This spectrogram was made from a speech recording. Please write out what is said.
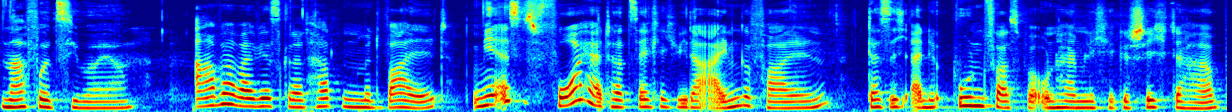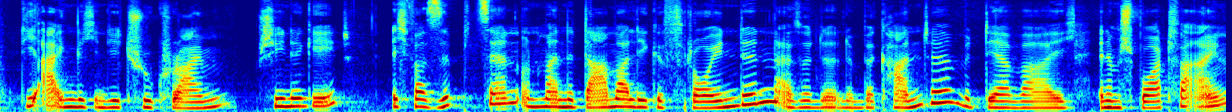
Nachvollziehbar, ja. Aber weil wir es gerade hatten mit Wald, mir ist es vorher tatsächlich wieder eingefallen, dass ich eine unfassbar unheimliche Geschichte habe, die eigentlich in die True Crime Schiene geht. Ich war 17 und meine damalige Freundin, also eine Bekannte, mit der war ich in einem Sportverein,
